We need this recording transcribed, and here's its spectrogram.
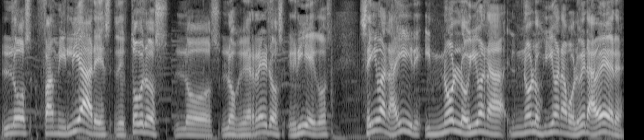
los familiares de todos los, los, los, guerreros griegos se iban a ir y no, lo iban a, no los iban a volver a ver,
